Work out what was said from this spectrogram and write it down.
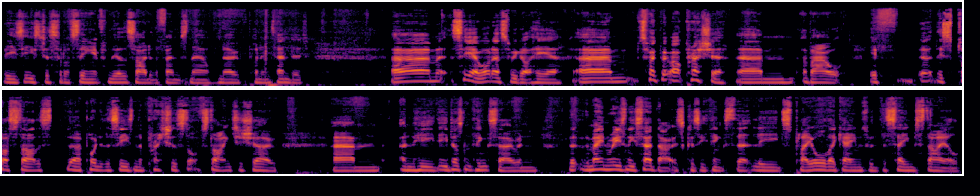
he's he's just sort of seeing it from the other side of the fence now. No pun intended. Um, so yeah, what else we got here? Um, spoke a bit about pressure. Um, about if at this plus start this uh, point of the season the pressure's sort of starting to show. Um, and he, he doesn't think so. And the, the main reason he said that is because he thinks that Leeds play all their games with the same style.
